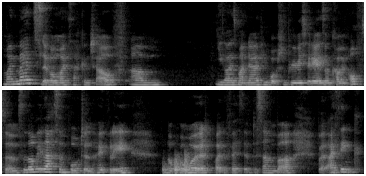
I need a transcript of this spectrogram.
My meds live on my second shelf. Um, you guys might know if you've watched the previous videos I'm coming off them so they'll be less important hopefully knock on wood by the 5th of December. But I think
